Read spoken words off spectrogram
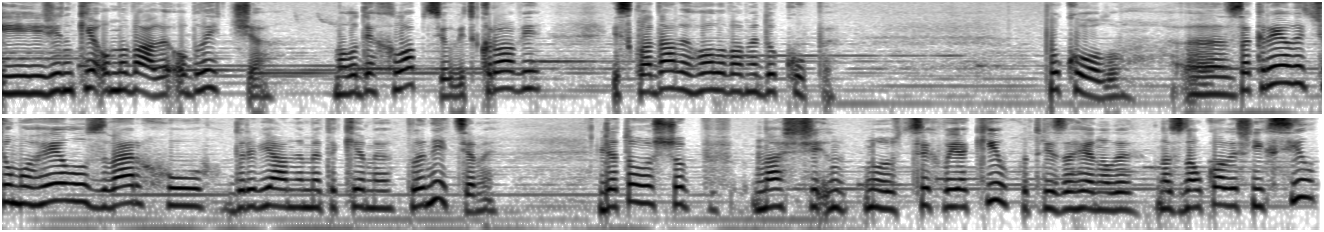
І жінки омивали обличчя молодих хлопців від крові і складали головами докупи по колу. Е, Закрили цю могилу зверху дерев'яними такими плиницями для того, щоб наші ну, цих вояків, котрі загинули з навколишніх сіл,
